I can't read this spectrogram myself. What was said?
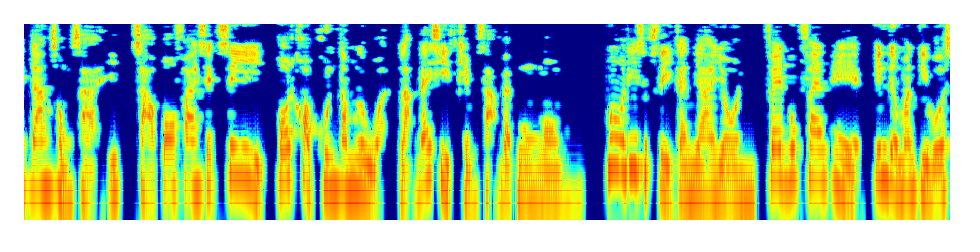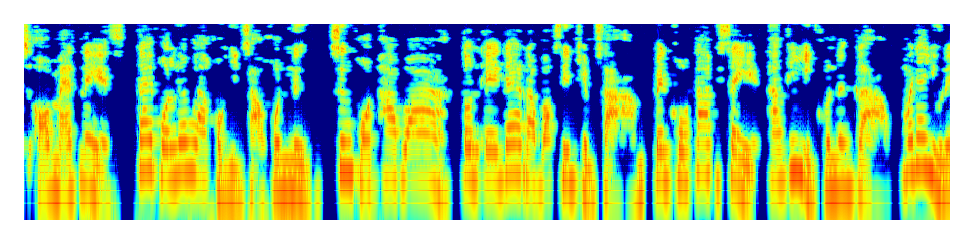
จดังสงสัย สาวโปรไฟล์เซ็กซี่โพสขอบคุณตำรวจ หลังได้ฉีดเข็ม 3 แบบงงๆเมื่อวันที่ 14 กันยายน Facebook Fanpage In the Multiverse of Madness ได้โพสเรื่องราวของหญิงสาวคนหนึ่ง ซึ่งโพสภาพว่าตนเองได้รับวัคซีนเข็ม 3 เป็นโคต้าพิเศษ ทั้งที่หญิงคนดังกล่าว ไม่ได้อยู่ใน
